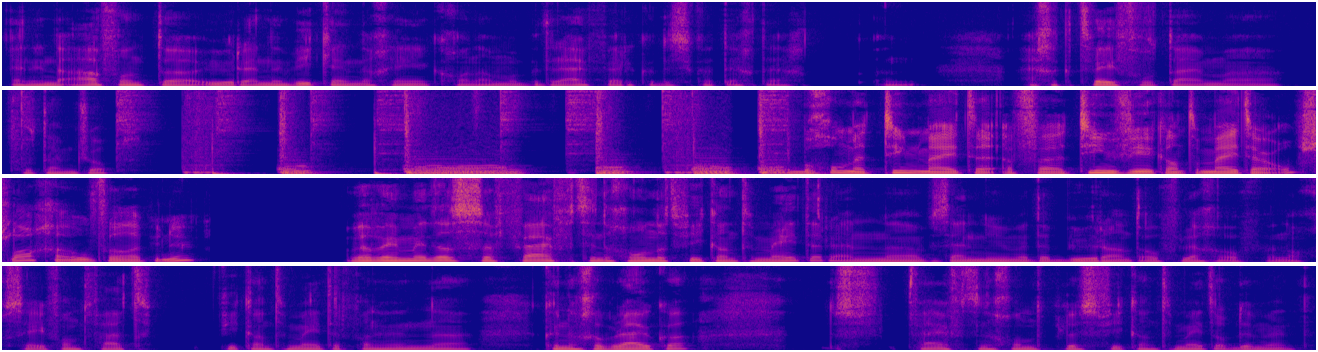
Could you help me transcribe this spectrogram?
en in de avonduren en de weekenden ging ik gewoon aan mijn bedrijf werken. Dus ik had echt, echt een, eigenlijk twee fulltime, uh, fulltime jobs. Je begon met 10, meter, of, 10 vierkante meter opslag. Hoeveel heb je nu? We hebben inmiddels 2500 vierkante meter. En we zijn nu met de buren aan het overleggen of we nog 750 vierkante meter van hun kunnen gebruiken. Dus 2500 plus vierkante meter op dit moment.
